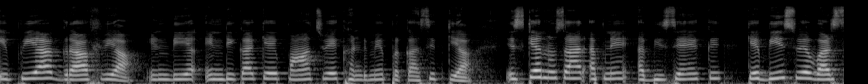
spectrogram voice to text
इपियाग्राफिया इंडिया, इंडिका के पाँचवें खंड में प्रकाशित किया। इसके अनुसार अपने अभिषेक के बीसवें वर्ष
